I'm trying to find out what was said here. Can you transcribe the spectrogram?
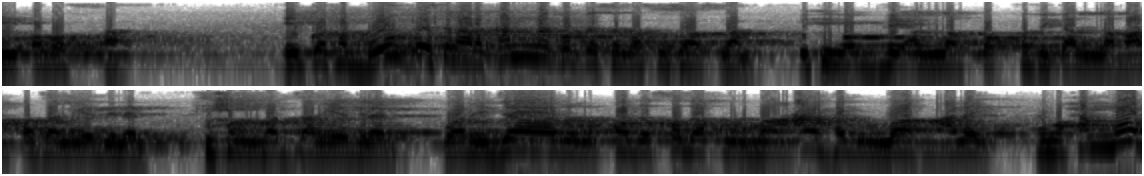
এই অবস্থা। এই কথা বলতেছেন আর কান্না করতেছেন ইতিমধ্যে আল্লাহর পক্ষ থেকে আল্লাহ বার্তা জানিয়ে দিলেন, সুসংবাদ জানিয়ে দিলেন মুহাম্মদ,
